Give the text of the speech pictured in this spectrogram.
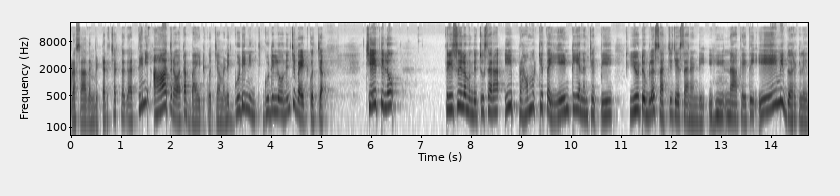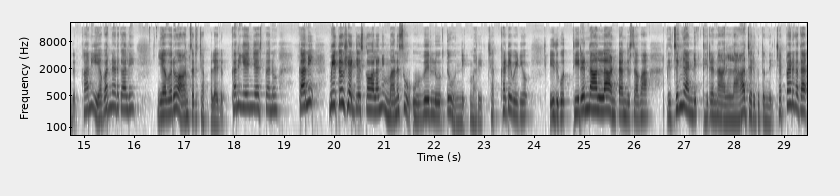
ప్రసాదం పెట్టారు. చక్కగా తిని ఆ తర్వాత బయటకు వచ్చామండి గుడి నుంచి గుడిలో నుంచి బయటకు వచ్చాం చేతిలో త్రిశూలం ఉంది చూసారా? ఈ ప్రాముఖ్యత ఏంటి అని చెప్పి యూట్యూబ్లో సెర్చ్ చేశానండి. నాకైతే ఏమీ దొరకలేదు. కానీ ఎవరిని అడగాలి? ఎవరూ ఆన్సర్ చెప్పలేదు. కానీ ఏం చేస్తాను? కానీ మీతో షేర్ చేసుకోవాలని మనసు ఉవ్విర్లూరుతూ ఉంది. మరి చక్కటి వీడియో. ఇదిగో తిరణాల్లా అంటాను చూసావా? నిజంగా అండి తిరణాల్లా జరుగుతుంది. చెప్పాను కదా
